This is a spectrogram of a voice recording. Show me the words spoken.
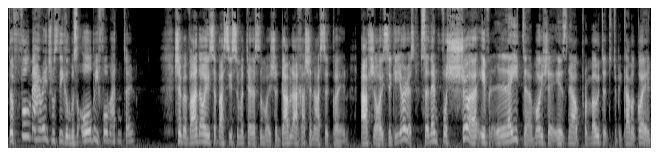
the full marriage was legal, it was all before Matan Torah. So then for sure, if later Moshe is now promoted to become a Kohen,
